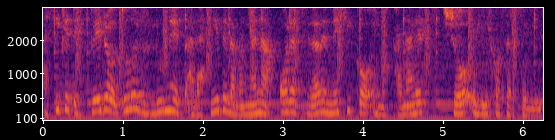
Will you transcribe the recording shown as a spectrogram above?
Así que te espero todos los lunes a las 10 de la mañana, hora Ciudad de México, en los canales Yo Elijo Ser Feliz.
